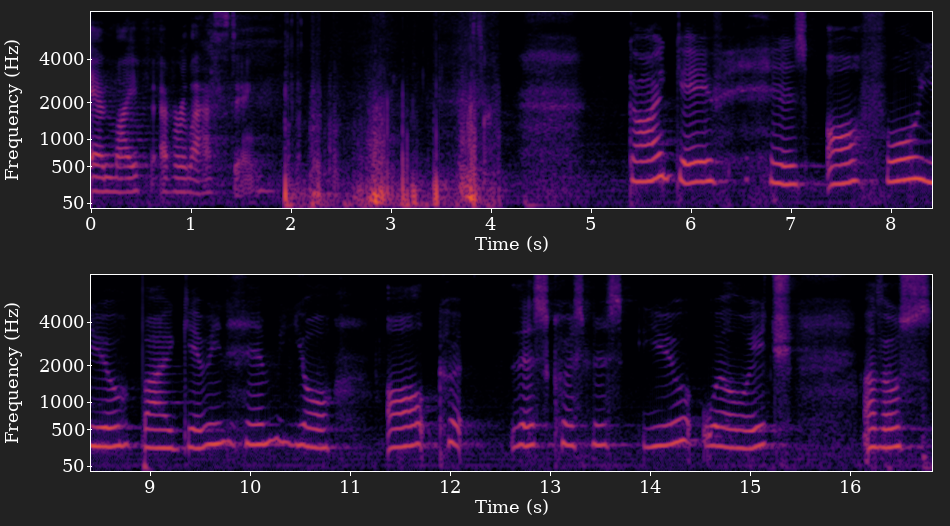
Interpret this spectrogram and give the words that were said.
and life everlasting. God gave his all for you by giving him your all this Christmas. You will reach others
